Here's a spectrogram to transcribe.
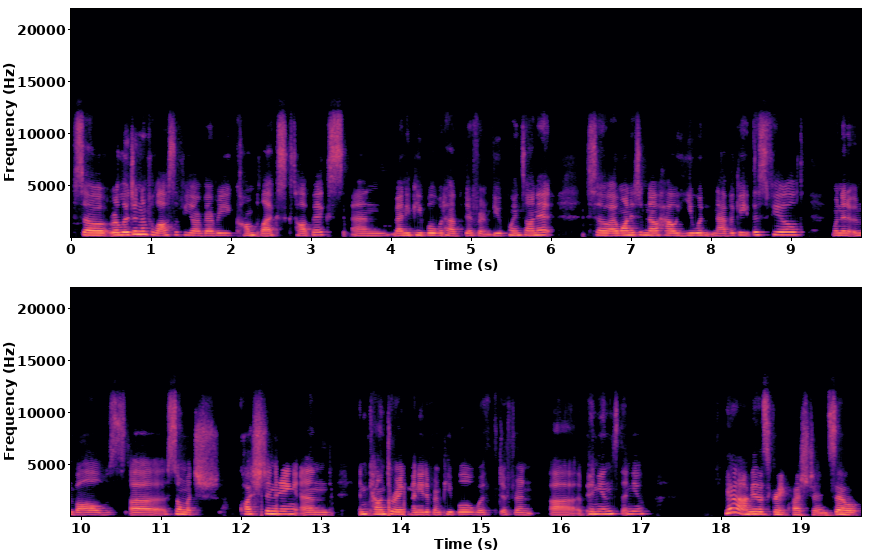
so, religion and philosophy are very complex topics, and many people would have different viewpoints on it. So, I wanted to know how you would navigate this field when it involves uh, so much questioning and encountering many different people with different uh, opinions than you. Yeah, I mean, that's a great question. So,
